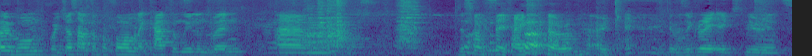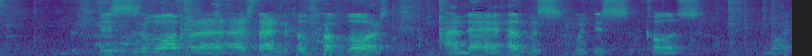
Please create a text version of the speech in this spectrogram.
everyone, we're just after performing at Captain Whelan's wedding. Um, just want to say thank you to Mark. It was a great experience. Businesses and Waterford are, are starting to come on board and uh, help us with this cause. What?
